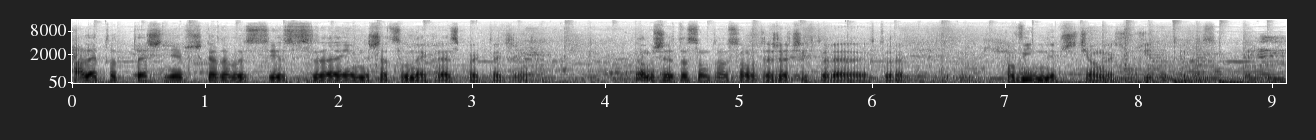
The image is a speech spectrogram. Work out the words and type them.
ale to też nie przeszkadza, bo jest, jest wzajemny szacunek, respekt, także no myślę, że to są, to są te rzeczy, które, które powinny przyciągać ludzi do tego.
